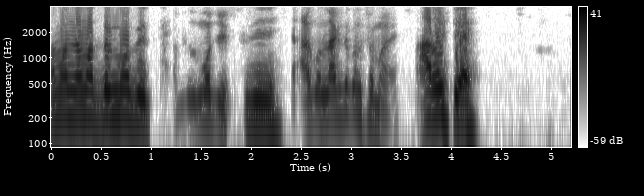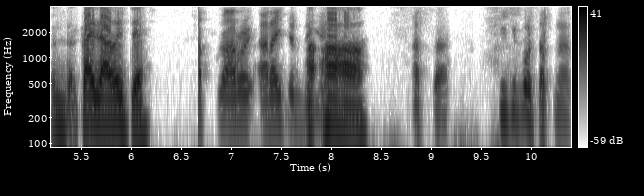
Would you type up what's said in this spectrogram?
আমার নাম আব্দুল মজিদ। আব্দুল মজিদ। জি। আগুন লাগছে কোন সময়? আড়াইটে কাইলে আড়াইটে রাত্র আড়াই- আড়াইটার দিকে? হ্যাঁ হ্যাঁ। আচ্ছা। কি কি পড়ছে আপনার?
